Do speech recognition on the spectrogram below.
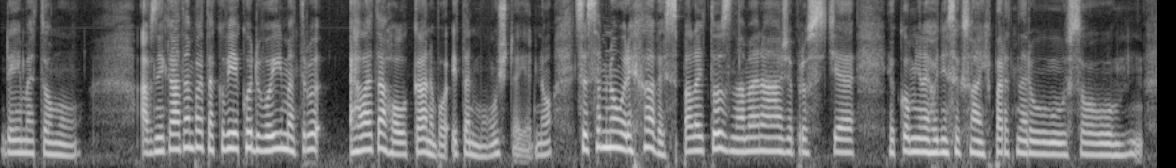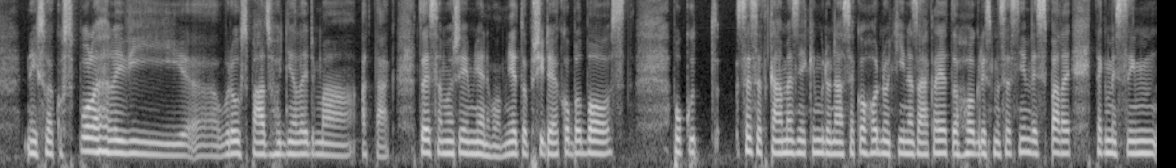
dejme tomu. A vzniká tam pak takový jako dvojí metr, hele, ta holka, nebo i ten muž, to je jedno, se se mnou rychle vyspali, to znamená, že prostě jako měli hodně sexuálních partnerů, jsou, nejsou jako spolehliví, eh, budou spát s hodně lidma a tak. To je samozřejmě, nebo mně to přijde jako blbost. Pokud se setkáme s někým, kdo nás jako hodnotí na základě toho, kdy jsme se s ním vyspali, tak myslím,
